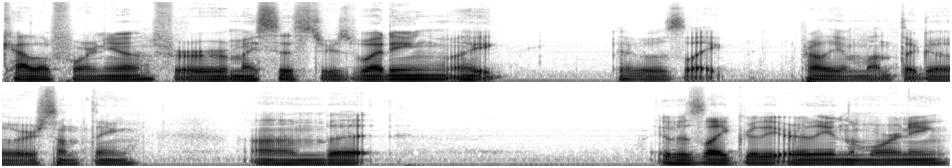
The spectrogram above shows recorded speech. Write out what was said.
California for my sister's wedding. Like it was like probably a month ago or something. Um, but it was like really early in the morning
